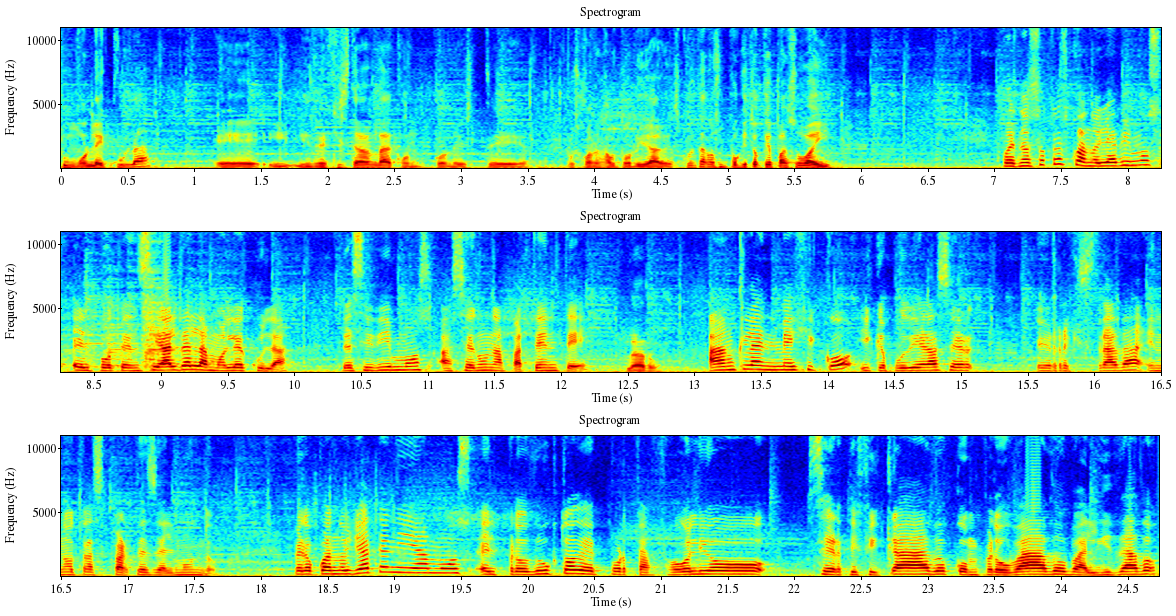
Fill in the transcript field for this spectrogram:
tu molécula eh, y, registrarla con, este, pues con las autoridades. Cuéntanos un poquito qué pasó ahí. Pues nosotros cuando ya vimos el potencial de la molécula, decidimos hacer una patente claro. ancla en México y que pudiera ser eh, registrada en otras partes del mundo. Pero cuando ya teníamos el producto de portafolio certificado, comprobado, validado,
